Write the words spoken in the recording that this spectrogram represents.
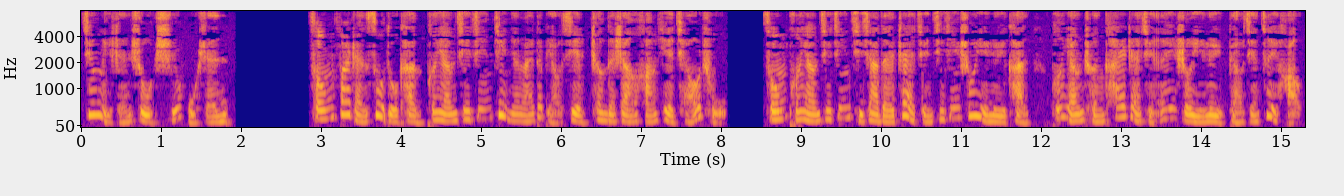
经理人数十五人。从发展速度看，鹏阳基金近年来的表现称得上行业翘楚。从鹏阳基金旗下的债券基金收益率看，鹏阳纯开债券 A 收益率表现最好，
